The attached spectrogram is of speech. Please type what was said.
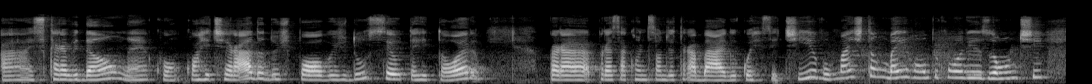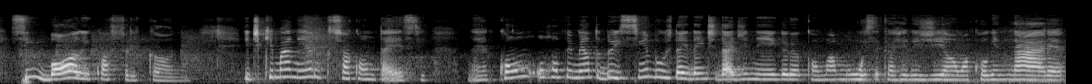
a escravidão, né, com, com a retirada dos povos do seu território, para essa condição de trabalho coercitivo, mas também rompe com o horizonte simbólico africano. E de que maneira que isso acontece? Né? Com o rompimento dos símbolos da identidade negra, como a música, a religião, a culinária,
